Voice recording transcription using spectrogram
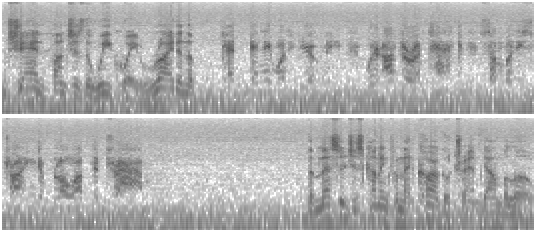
Then Jan punches the Weequay right in the... Can anyone hear me? We're under attack. Somebody's trying to blow up the tram. The message is coming from that cargo tram down below.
